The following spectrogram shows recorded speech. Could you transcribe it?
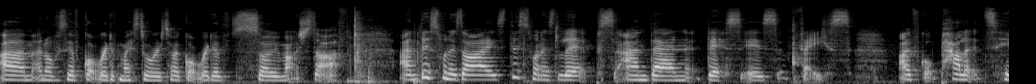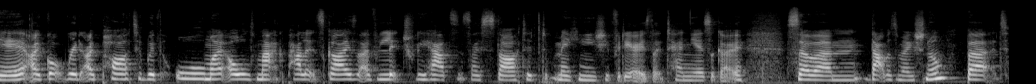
Um, and obviously I've got rid of my storage so I got rid of so much stuff and this one is eyes this one is lips and then this is face I've got palettes here I got rid I parted with all my old MAC palettes guys that I've literally had since I started making YouTube videos like 10 years ago so um, that was emotional but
